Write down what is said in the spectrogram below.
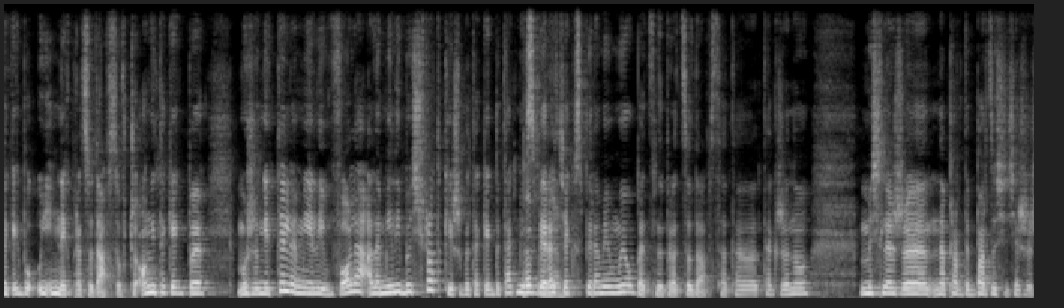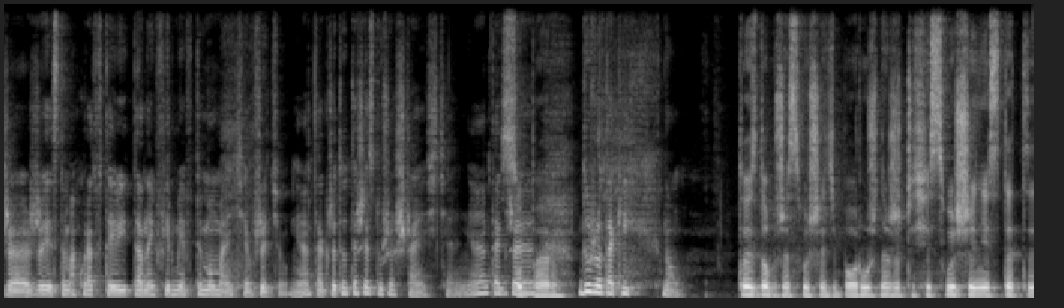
tak jakby u innych pracodawców? Czy oni tak jakby może nie tyle mieli wolę, ale mieliby środki, żeby tak jakby tak mnie Pewnie. wspierać, jak wspiera mnie mój obecny pracodawca. Także no, myślę, że naprawdę bardzo się cieszę, że, że jestem akurat w tej danej firmie w tym momencie w życiu, nie? Także to też jest duże szczęście, nie? Także Super. dużo takich, no, To jest dobrze słyszeć, bo różne rzeczy się słyszy. Niestety,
